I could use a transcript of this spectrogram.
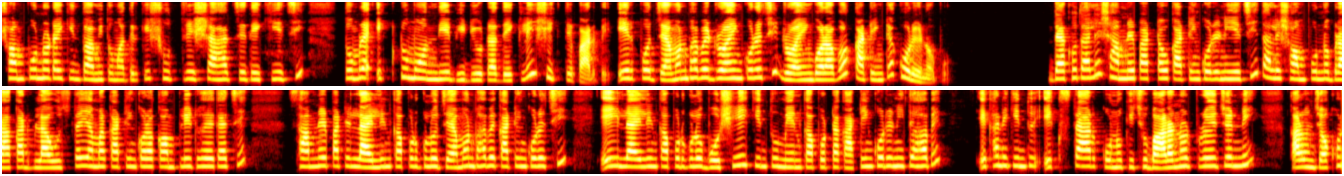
সম্পূর্ণটাই কিন্তু আমি তোমাদেরকে সূত্রের সাহায্যে দেখিয়েছি। তোমরা একটু মন দিয়ে ভিডিওটা দেখলেই শিখতে পারবে। এরপর যেমনভাবে ড্রয়িং করেছি ড্রয়িং বরাবর কাটিংটা করে নেব। দেখো তাহলে, সামনের পাটটাও কাটিং করে নিয়েছি। তাহলে সম্পূর্ণ ব্রা কাট ব্লাউজটাই আমার কাটিং করা কমপ্লিট হয়ে গেছে। সামনের পাটের লাইলিন কাপড়গুলো যেমনভাবে কাটিং করেছি, এই লাইলিন কাপড়গুলো বসিয়েই কিন্তু মেন কাপড়টা কাটিং করে নিতে হবে। এখানে কিন্তু এক্সট্রা আর কোনো কিছু বাড়ানোর প্রয়োজন নেই। কারণ যখন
